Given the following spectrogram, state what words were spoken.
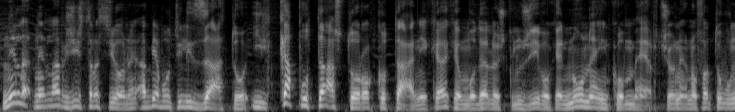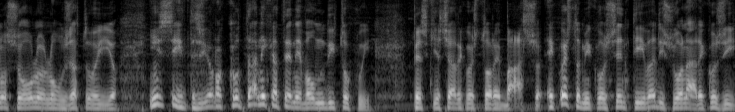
nella, nella registrazione abbiamo utilizzato il capotasto Roccotanica, che è un modello esclusivo che non è in commercio, ne hanno fatto uno solo e l'ho usato io. In sintesi, Roccotanica teneva un dito qui per schiacciare questo re basso e questo mi consentiva di suonare così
